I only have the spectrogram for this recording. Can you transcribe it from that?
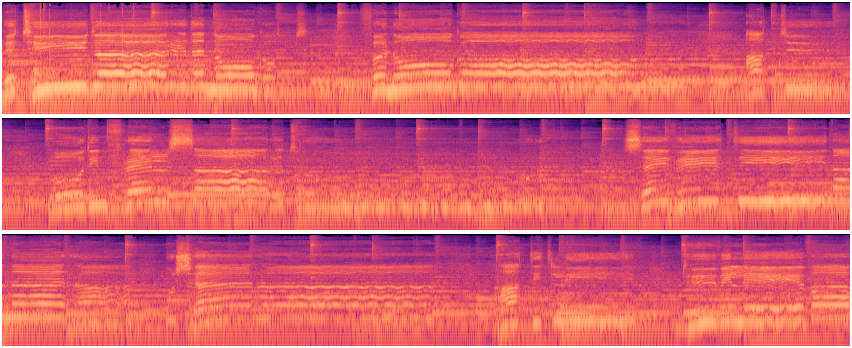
Betyder det något för någon att du på din frälsare att ditt liv du vill leva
